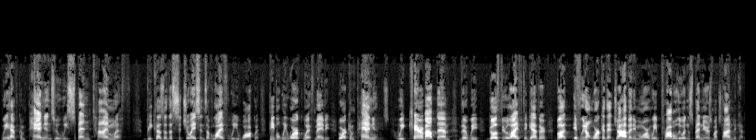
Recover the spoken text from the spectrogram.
We have companions who we spend time with because of the situations of life we walk with. People we work with, maybe, who are companions. We care about them, that we go through life together, but if we don't work at that job anymore, we probably wouldn't spend near as much time together.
